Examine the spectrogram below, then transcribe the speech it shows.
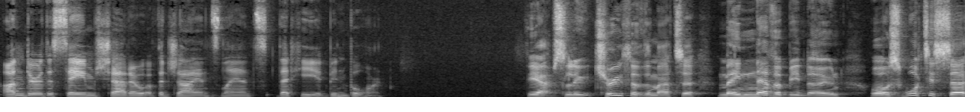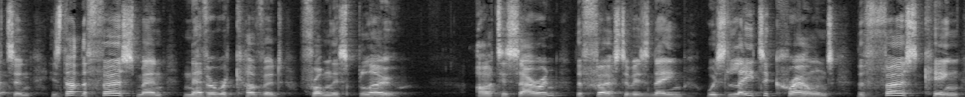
under the same shadow of the giant's lance that he had been born. The absolute truth of the matter may never be known, whilst what is certain is that the first men never recovered from this blow. Artys Arryn, the first of his name, was later crowned the first king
